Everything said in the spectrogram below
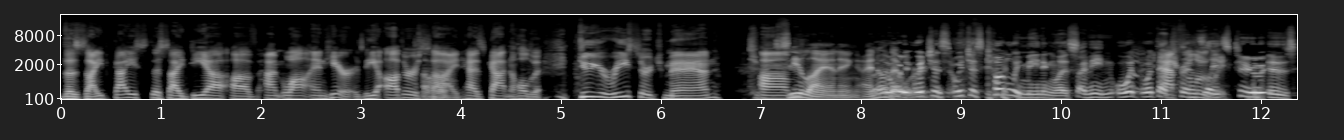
the zeitgeist this idea of um, well and here the other Oh. side has gotten a hold of it do your research man um, sea lioning. I know that wh- word. which is which is totally meaningless. I mean, what what that Absolutely. translates to is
